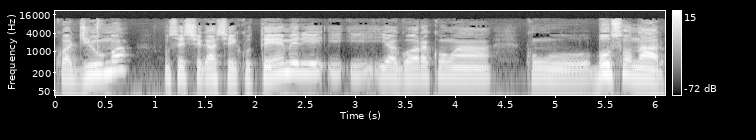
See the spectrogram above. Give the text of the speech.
com a Dilma, não sei se chegaste aí com o Temer e, e, e agora com, a, com o Bolsonaro.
